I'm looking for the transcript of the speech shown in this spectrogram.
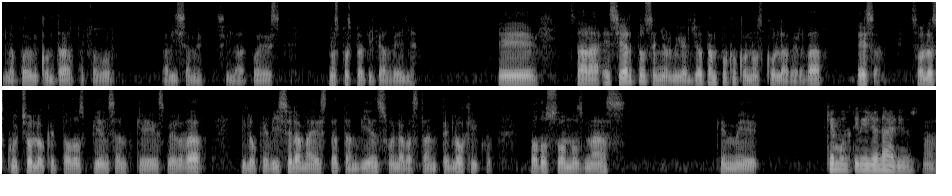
la puedo encontrar, por favor, avísame si la puedes, nos puedes platicar de ella. Eh, Sara, es cierto, señor Miguel, yo tampoco conozco la verdad, esa, solo escucho lo que todos piensan que es verdad, y lo que dice la maestra también suena bastante lógico. Todos somos más que me que multimillonarios. Ah,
